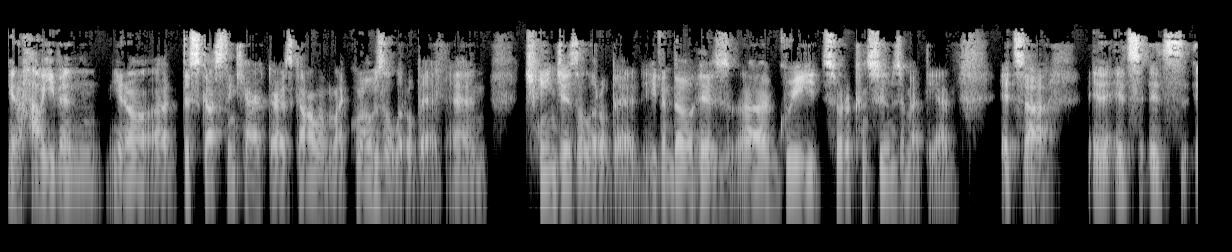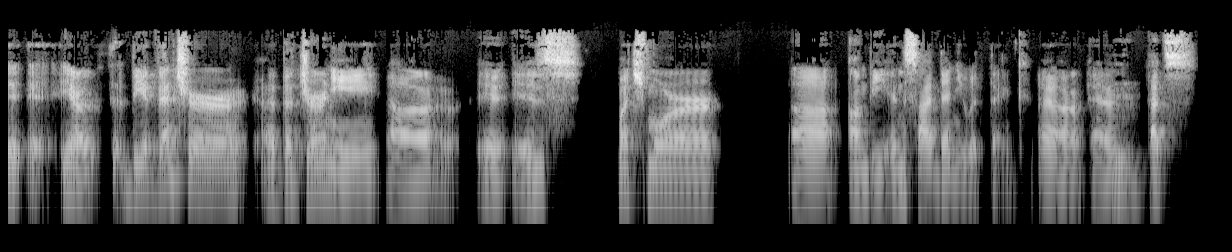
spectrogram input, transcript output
you know, how even, you know, a disgusting character as Gollum like grows a little bit and changes a little bit, even though his uh, greed sort of consumes him at the end. It's, uh, it, it's, it's, it, you know, the adventure, uh, the journey, uh, is much more, uh, on the inside than you would think. Uh, and mm. that's,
